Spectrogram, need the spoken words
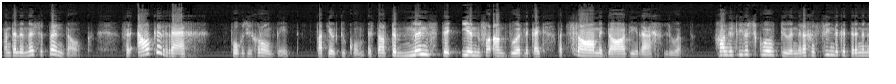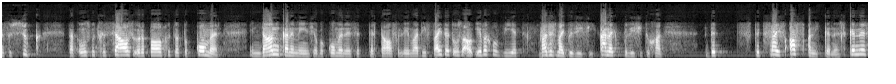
Want hulle mis 'n punt dalk. Vir elke reg volgens die grondwet wat jou toekom, is daar ten minste een verantwoordelikheid wat saam met daardie reg loop. Gaan dus liewer skool toe en rig 'n vriendelike dringende versoek dat ons moet gesels oor 'n paar goed wat bekommer en dan kan 'n mens jou bekommernisse ter tafel lê, maar die feit dat ons al ewig wil weet, wat is my posisie? Kan ek polisie toe gaan? Dit dit vryf af aan die kinders. Kinders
